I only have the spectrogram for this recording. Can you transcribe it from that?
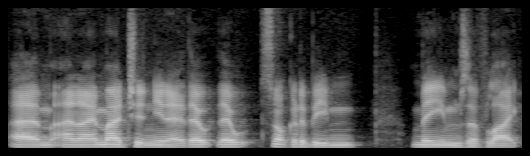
um, and I imagine you know there there it's not going to be memes of like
